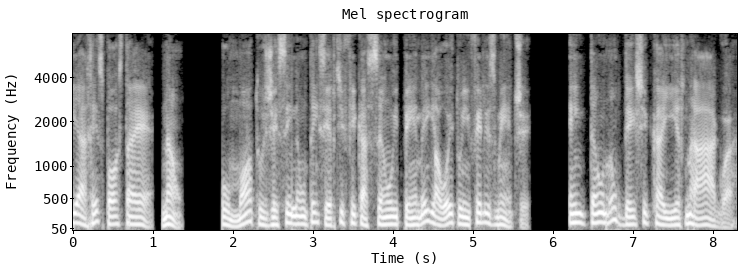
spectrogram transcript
E a resposta é, não. O Moto G100 não tem certificação IP68 infelizmente. Então não deixe cair na água.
